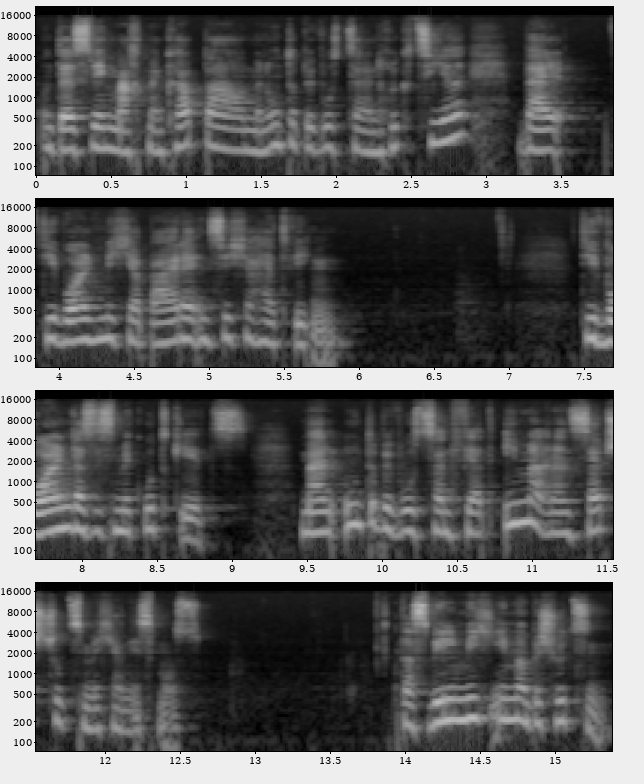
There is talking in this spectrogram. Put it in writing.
Und deswegen macht mein Körper und mein Unterbewusstsein einen Rückzieher, weil die wollen mich ja beide in Sicherheit wiegen. Die wollen, dass es mir gut geht. Mein Unterbewusstsein fährt immer einen Selbstschutzmechanismus. Das will mich immer beschützen.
